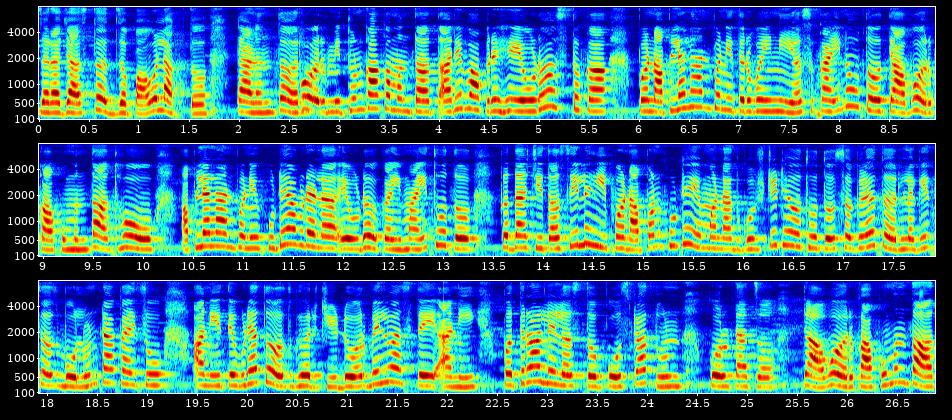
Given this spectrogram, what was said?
जरा जास्तच जपावं लागतं. त्यानंतर मिथून काका म्हणतात अरे बापरे हे एवढं असतं का? पण आपल्या लहानपणी तर वहिनी असं काही नव्हतं त्यावर. काकू म्हणतात हो आपल्या लहानपणी कुठे आपल्याला एवढं काही माहीत होतं? कदाचित असेलही पण आपण कुठे मनात गोष्टी ठेवत होतो? सगळं तर लगेचच बोलून टाकायचो आणि तेवढ्यातच घरची डोअरबेल वाजते आणि पत्र आलेलं असतं पोस्टातून कोर्टाचं. त्यावर काकू म्हणतात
